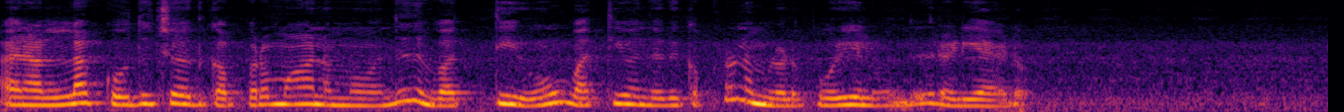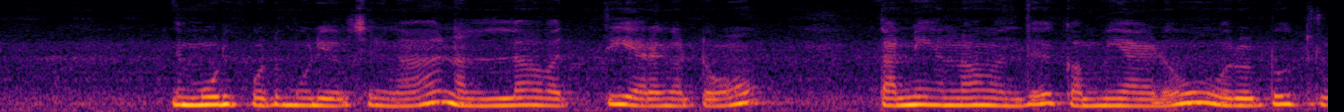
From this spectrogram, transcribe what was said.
அது நல்லா கொதிச்சதுக்கப்புறமா நம்ம வந்து இது வத்திரும் வத்தி வந்ததுக்கப்புறம் நம்மளோட பொரியல் வந்து ரெடி ஆகிடும் இந்த மூடி போட்டு மூடி வச்சுருங்க. நல்லா வத்தி இறங்கட்டும். தண்ணியெல்லாம் வந்து கம்மியாயிடும். ஒரு two through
